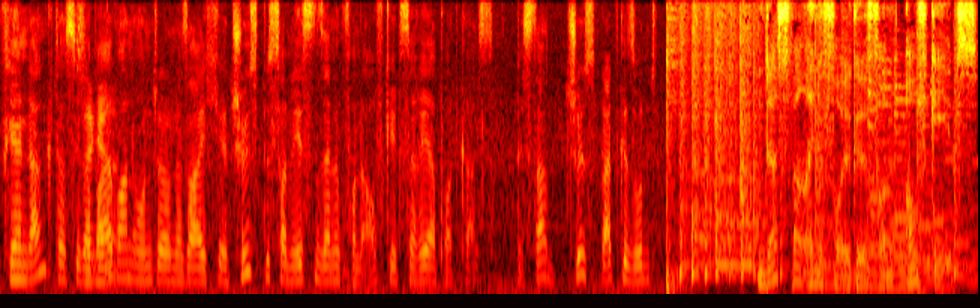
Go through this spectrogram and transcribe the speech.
Vielen Dank, dass Sie Sehr dabei gerne. waren und äh, dann sage ich äh, Tschüss bis zur nächsten Sendung von Auf geht's der Reha Podcast. Bis dann. Tschüss, bleibt gesund. Das war eine Folge von Auf geht's,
